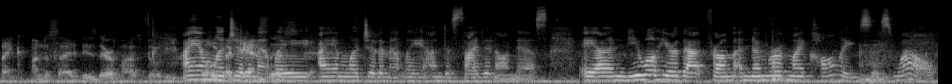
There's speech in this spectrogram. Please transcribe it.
like, undecided? Is there a possibility I am legitimately? I am legitimately undecided on this. And you will hear that from a number of my colleagues as well.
